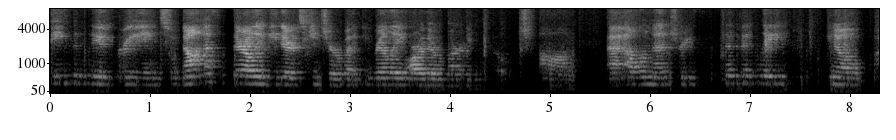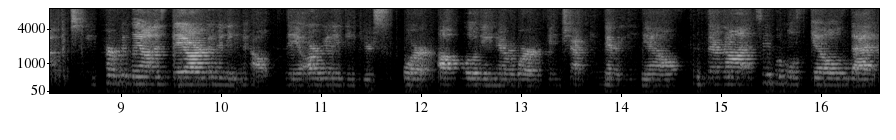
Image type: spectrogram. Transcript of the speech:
basically agreeing to not necessarily be their teacher, but you really are their learning coach. Um, at elementary specifically, you know, uh, to be perfectly honest, they are gonna need help. They are gonna need your support uploading their work and checking their email, because they're not typical skills that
